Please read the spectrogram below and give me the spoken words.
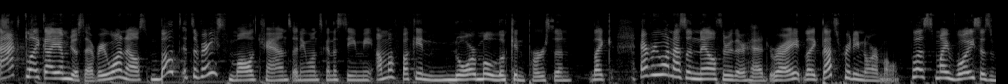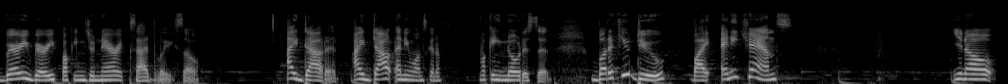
Act like I am just everyone else. But it's a very small chance anyone's gonna see me. I'm a fucking normal looking person. Like, everyone has a nail through their head, right? Like, that's pretty normal. Plus, my voice is very, very fucking generic, sadly, so... I doubt it. I doubt anyone's gonna fucking notice it. But if you do, by any chance, you know,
